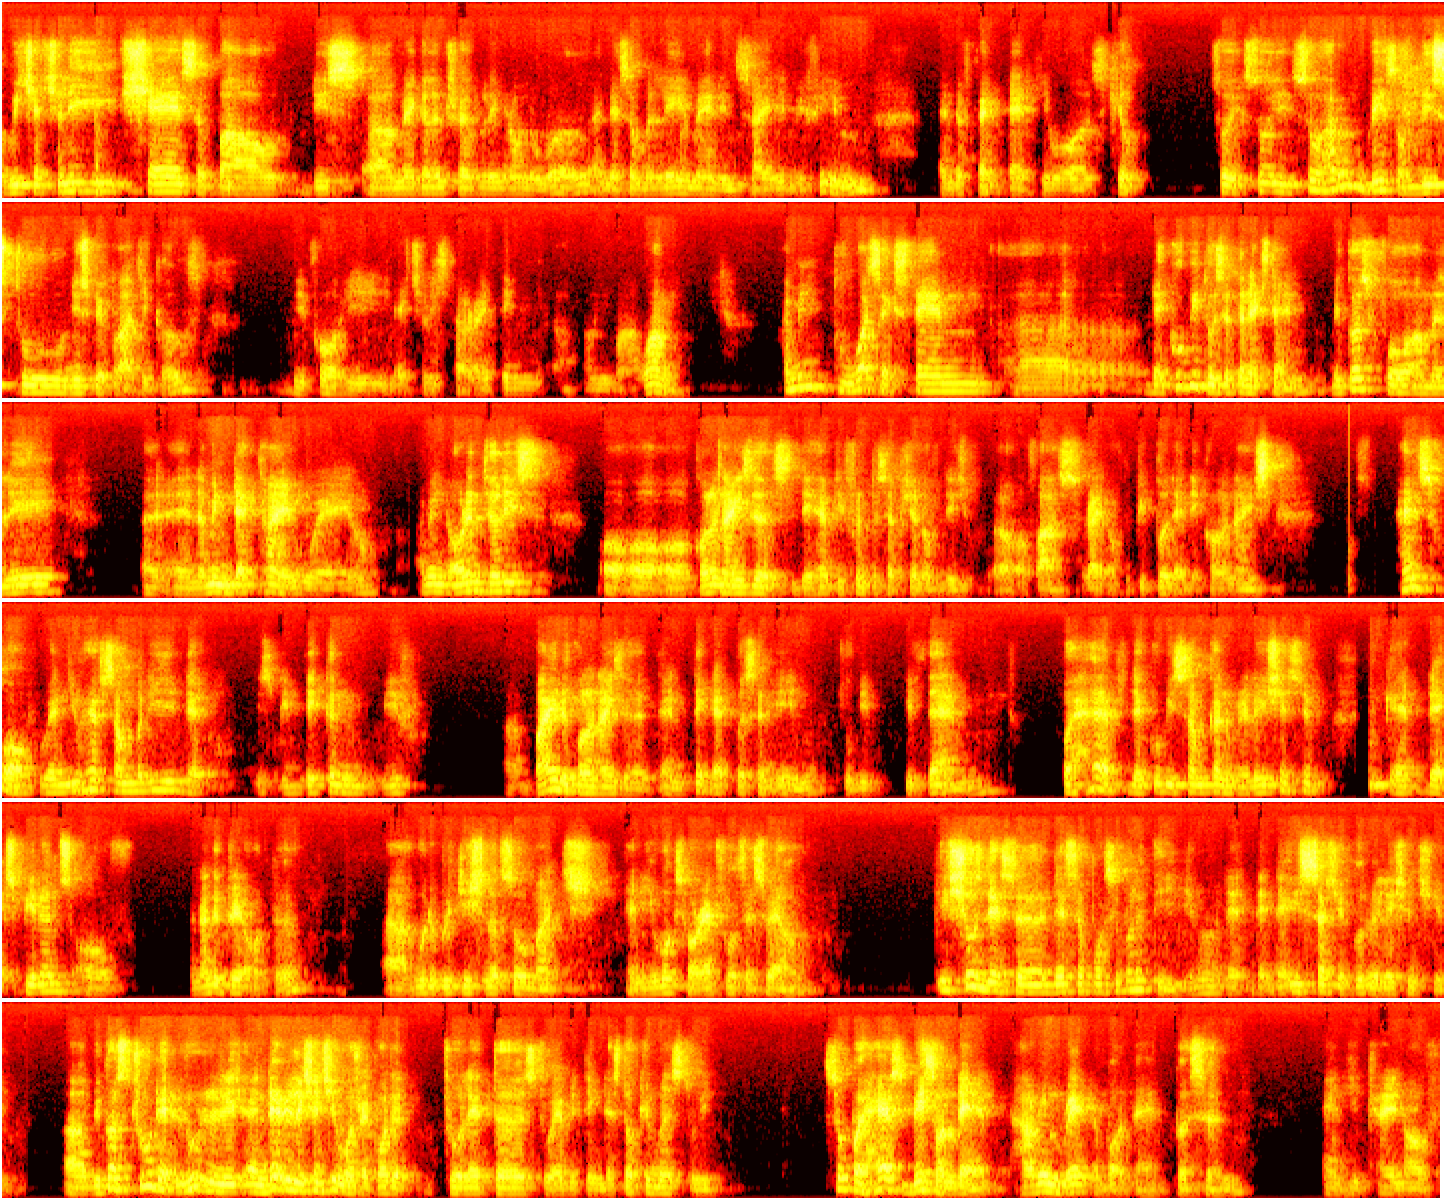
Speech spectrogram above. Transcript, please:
which actually shares about this uh, Magellan traveling around the world, and there's a Malay man inside it with him, and the fact that he was killed. So, so, so Harun, based on these two newspaper articles, before he actually started writing uh, Panglima Awang, I mean, to what extent, uh, there could be to a certain extent, because for a Malay, uh, and I mean, that time where, you know, I mean, Orientalists or, or, or colonizers, they have different perception of this, uh, of us, right? Of the people that they colonize. Henceforth, when you have somebody that is being taken with uh, by the colonizer and take that person in to be with them, perhaps there could be some kind of relationship. Look at the experience of another great author uh, who the British love so much, and he works for Raffles as well. It shows there's a there's a possibility, you know, that, that there is such a good relationship. Uh, because through that, and that relationship was recorded through letters, through everything, there's documents to it. So perhaps based on that, Harun read about that person and he kind of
